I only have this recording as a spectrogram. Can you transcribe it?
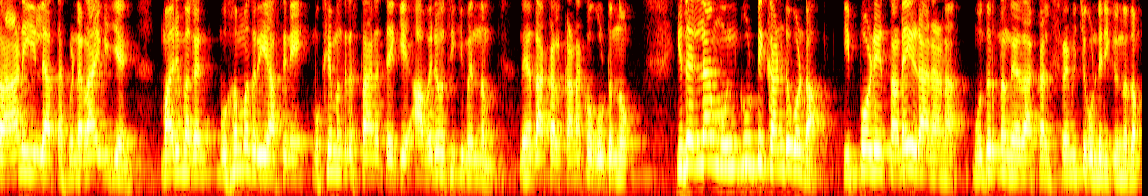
ത്രാണിയില്ലാത്ത പിണറായി വിജയൻ മരുമകൻ മുഹമ്മദ് റിയാസിനെ മുഖ്യമന്ത്രി സ്ഥാനത്തേക്ക് അവരോധിക്കുമെന്നും നേതാക്കൾ കണക്കുകൂട്ടുന്നു. ഇതെല്ലാം മുൻകൂട്ടി കണ്ടുകൊണ്ട് ഇപ്പോഴേ തടയിടാനാണ് മുതിർന്ന നേതാക്കൾ ശ്രമിച്ചുകൊണ്ടിരിക്കുന്നതും.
